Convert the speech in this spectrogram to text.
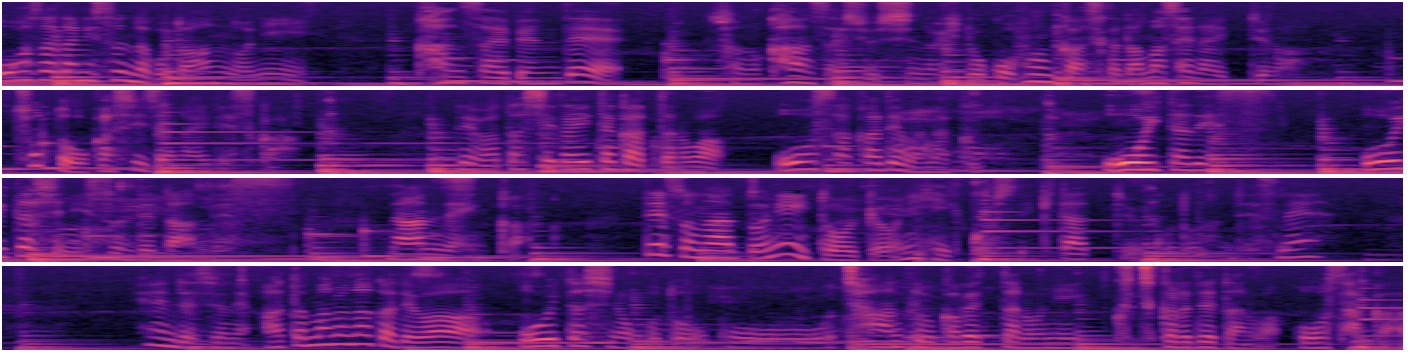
大阪に住んだことあんのに関西弁でその関西出身の人5分間しか騙せないっていうのはちょっとおかしいじゃないですか。私が言いたかったのは大阪ではなく大分です。大分市に住んでたんです。何年か。でその後に東京に引っ越してきたっていうことなんですね。変ですよね。頭の中では大分市のことをこうちゃんと浮かべたのに口から出たのは大阪。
